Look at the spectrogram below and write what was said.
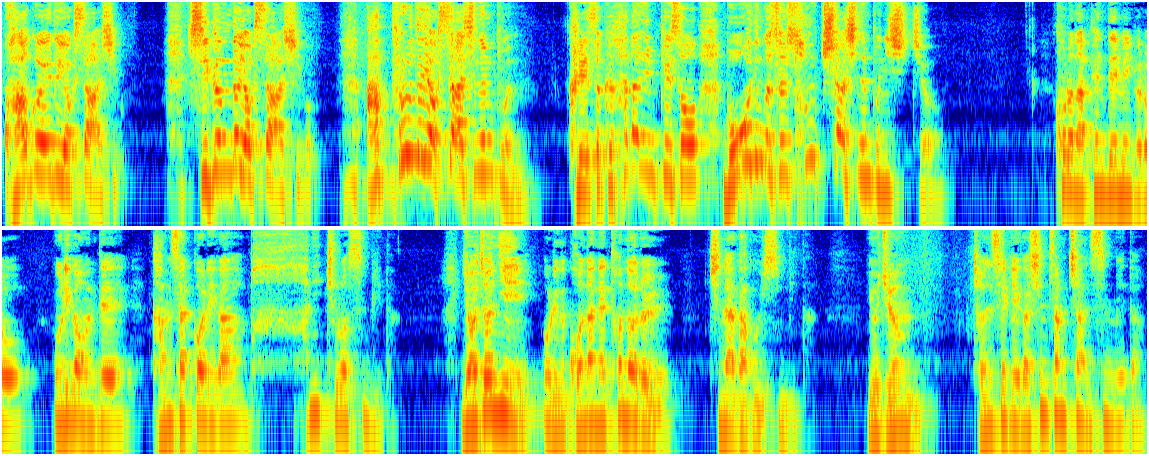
과거에도 역사하시고, 지금도 역사하시고, 앞으로도 역사하시는 분. 그래서 그 하나님께서 모든 것을 성취하시는 분이시죠. 코로나 팬데믹으로 우리 가운데 감사거리가 많이 줄었습니다. 여전히 우리는 고난의 터널을 지나가고 있습니다. 요즘 전 세계가 심상치 않습니다.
